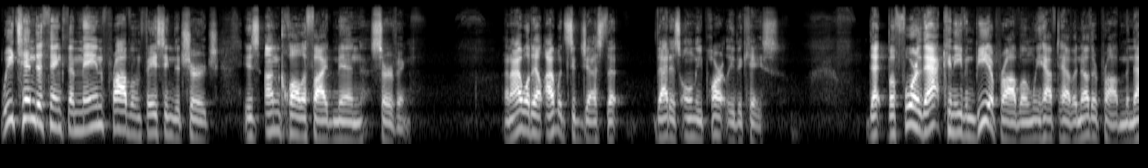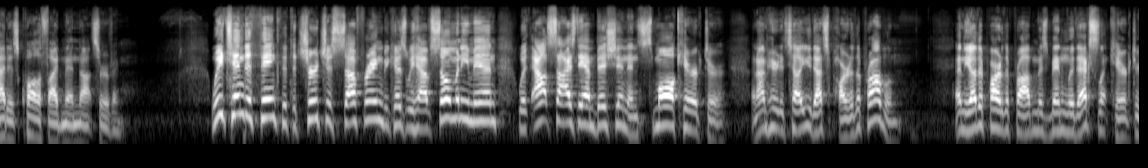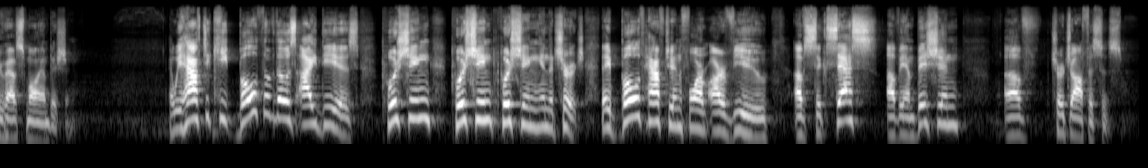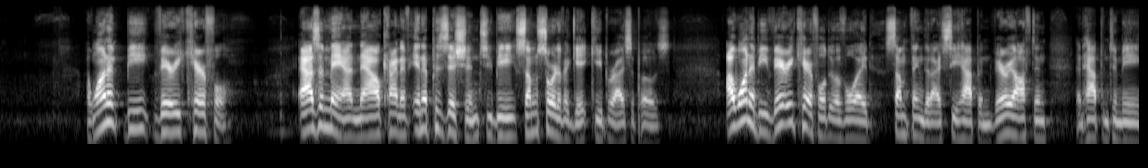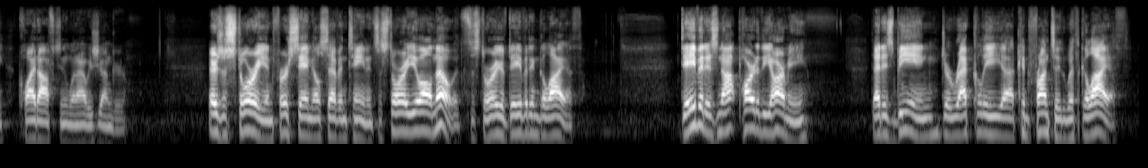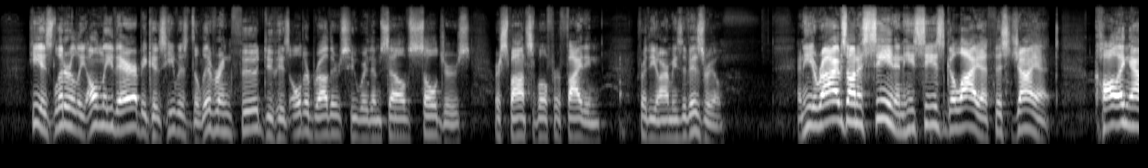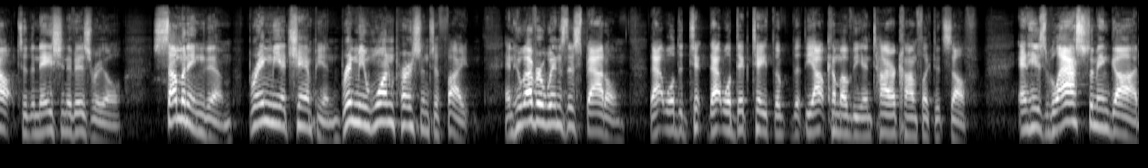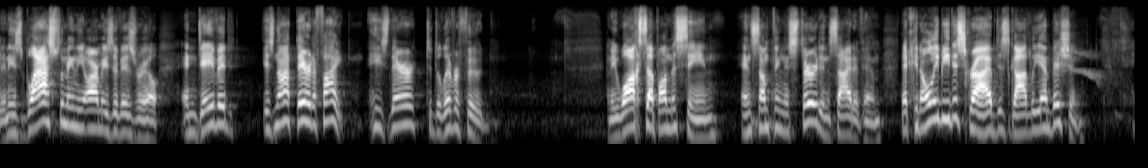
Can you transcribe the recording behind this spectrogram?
We tend to think the main problem facing the church is unqualified men serving. And I would, I would suggest that that is only partly the case. That before that can even be a problem, we have to have another problem, and that is qualified men not serving. We tend to think that the church is suffering because we have so many men with outsized ambition and small character. And I'm here to tell you that's part of the problem. And the other part of the problem is men with excellent character who have small ambition. And we have to keep both of those ideas pushing, pushing, pushing in the church. They both have to inform our view of success, of ambition, of church offices. I want to be very careful as a man now kind of in a position to be some sort of a gatekeeper, I suppose. I want to be very careful to avoid something that I see happen very often and happened to me quite often when I was younger. There's a story in 1 Samuel 17. It's a story you all know. It's the story of David and Goliath. David is not part of the army that is being directly uh, confronted with Goliath. He is literally only there because he was delivering food to his older brothers who were themselves soldiers responsible for fighting for the armies of Israel. And he arrives on a scene and he sees Goliath, this giant, calling out to the nation of Israel, summoning them, bring me a champion, bring me one person to fight. And whoever wins this battle, that will, that will dictate the, the outcome of the entire conflict itself. And he's blaspheming God and he's blaspheming the armies of Israel. And David is not there to fight, he's there to deliver food. And he walks up on the scene and something is stirred inside of him that can only be described as godly ambition.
